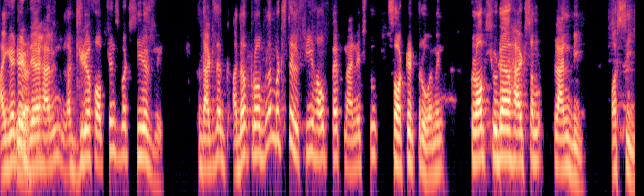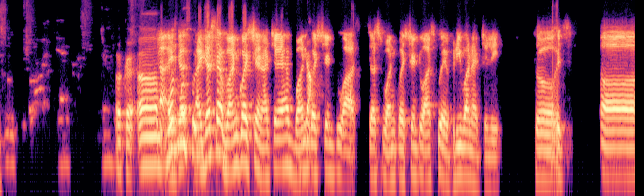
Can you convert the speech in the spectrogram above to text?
I get it; Yeah. they are having luxury of options, but seriously, so that is the other problem. But still, see how Pep managed to sort it through. I mean, Klopp should have had some plan B or C. Okay. Um, Yeah, I, just, was I just have one question. Actually, I have one Yeah. question to ask. Just one question to ask to everyone. Actually, so it's uh,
